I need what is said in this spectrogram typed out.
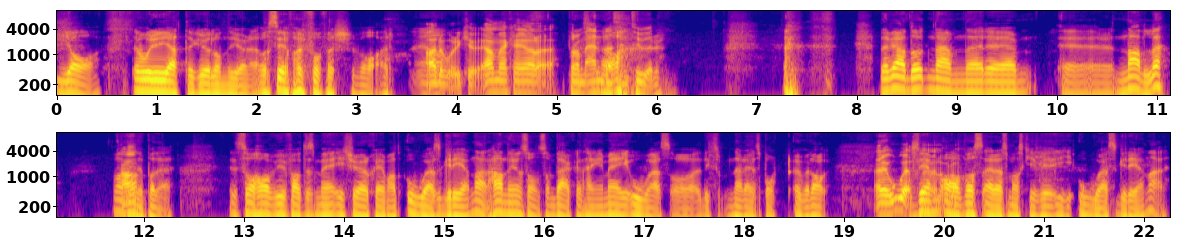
ja, det vore ju jättekul om du gör det och se vad du får för svar. Ja, det vore kul. Ja, men jag kan göra det. På de ändra Ja. sin tur. När vi ändå nämner eh, eh, Nalle var Ja. inne på det. Så har vi ju faktiskt med i körschemat OS-grenar. Han är ju en sån som verkligen hänger med i OS och liksom när det är sport överlag. Är det OS Vem av oss är det som har skrivit i OS-grenar?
